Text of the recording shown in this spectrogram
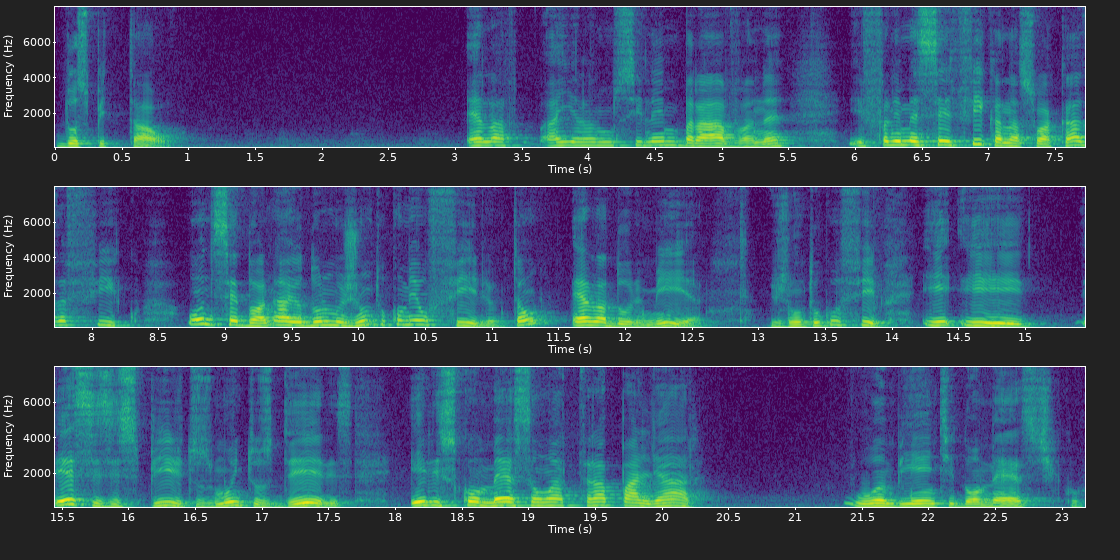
do hospital? Ela, aí ela não se lembrava, né? E falei, mas você fica na sua casa? Fico. Onde você dorme? Ah, eu durmo junto com meu filho. Então, ela dormia junto com o filho. E, e esses espíritos, muitos deles, eles começam a atrapalhar o ambiente doméstico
